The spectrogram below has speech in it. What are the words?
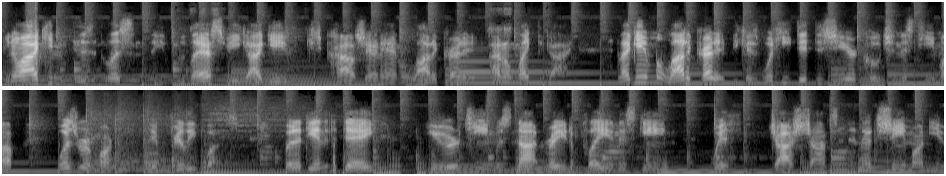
You know, I can listen. Last week I gave Kyle Shanahan a lot of credit. I don't like the guy, and I gave him a lot of credit because what he did this year, coaching this team up, was remarkable. It really was. But at the end of the day, your team was not ready to play in this game with Josh Johnson, and that's shame on you.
